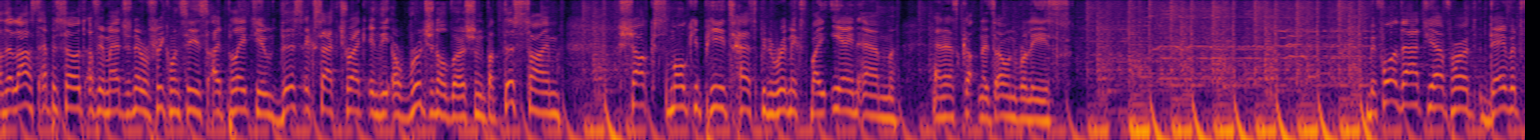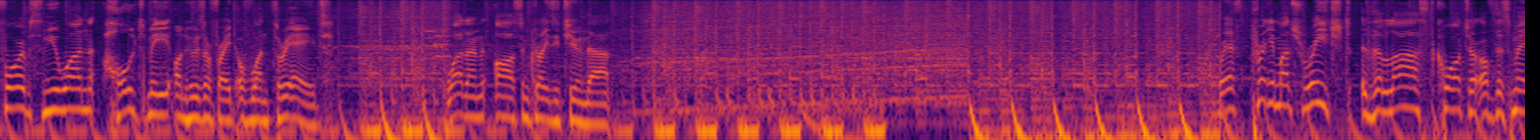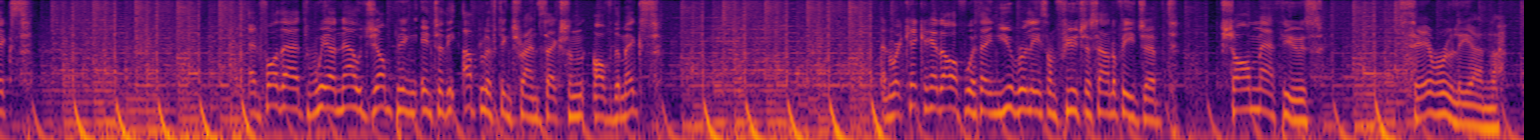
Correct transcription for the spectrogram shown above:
The last episode of Imaginary Frequencies, I played you this exact track in the original version, but this time, Shock Smoky Pete has been remixed by Ian M and has gotten its own release. Before that, you have heard David Forbes' new one, Hold Me on Who's Afraid of 138. What an awesome, crazy tune that. We have pretty much reached the last quarter of this mix. And for that, we are now jumping into the uplifting trance section of the mix. And we're kicking it off with a new release on Future Sound of Egypt. Sean Matthews, Cerulean.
